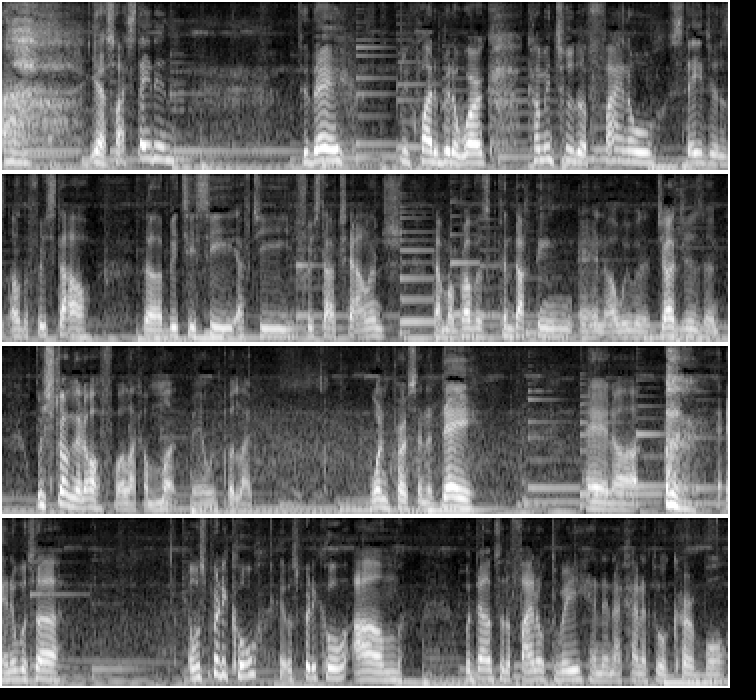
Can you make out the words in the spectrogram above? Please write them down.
uh, yeah, so I stayed in today, did quite a bit of work. Coming to the final stages of the freestyle the BTC FG Freestyle Challenge that my brother's conducting, and uh, we were the judges, and we strung it off for like a month, man. We put like one person a day, and uh, and it was uh, it was pretty cool. It was pretty cool. Um, we're down to the final three, and then I kind of threw a curveball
